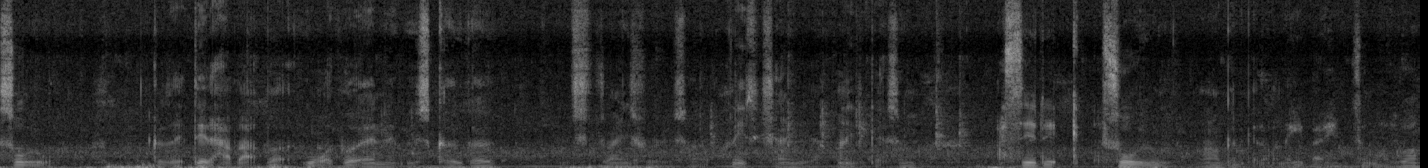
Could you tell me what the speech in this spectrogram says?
soil because it did have that, but what I put in it was cocoa. It's strange fruit, so I need to change it. I need to get some acidic soil. I'm gonna get it on eBay, something as well.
